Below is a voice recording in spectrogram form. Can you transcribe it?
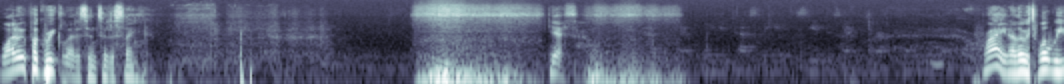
why do we put Greek letters into this thing? Yes. Right. In other words, what we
